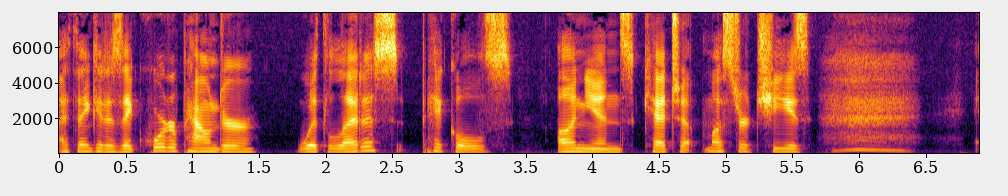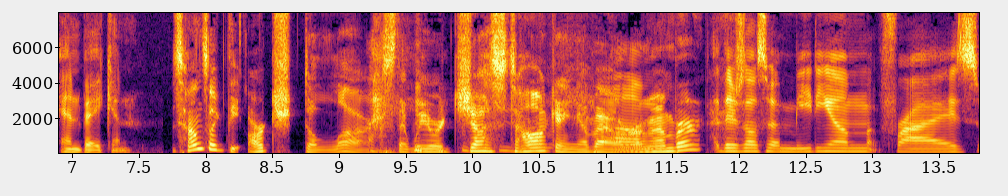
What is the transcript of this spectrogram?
I think it is a quarter pounder with lettuce, pickles, onions, ketchup, mustard, cheese, and bacon. It sounds like the Arch Deluxe that we were just talking about. Um, remember? There's also a medium fries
